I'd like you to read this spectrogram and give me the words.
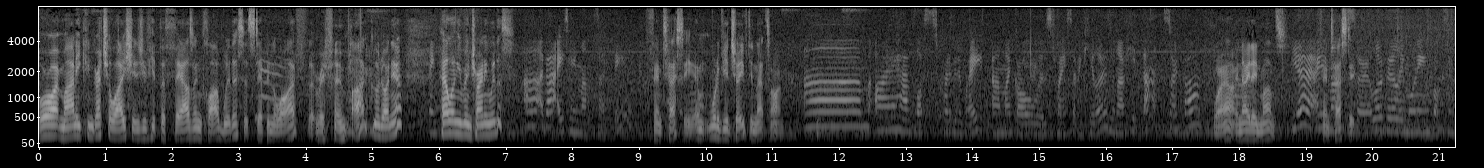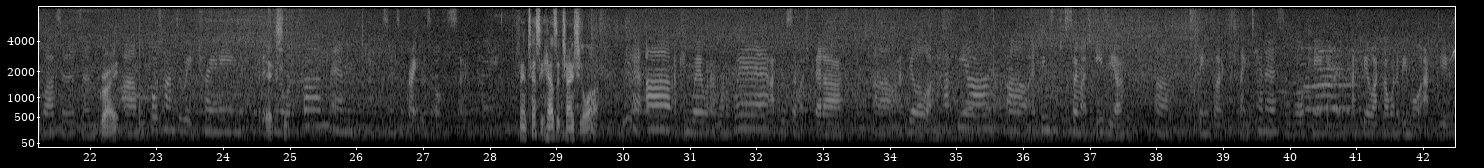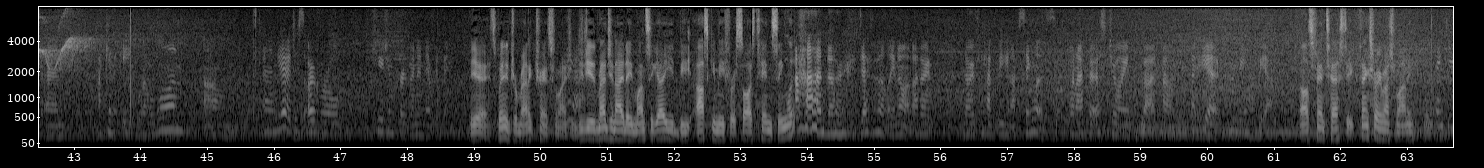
All right, Marney, congratulations. You've hit the thousand club with us at Step into Life at Redfern Park. Good on you. Thank How long have you been training with us? Uh, about 18 months, I think. Fantastic. And what have you achieved in that time? Um, I have lost quite a bit of weight. Um, my goal was 27 kilos, and I've hit that so far. Wow, in Um, 18 months. Yeah, 18 Fantastic. Months, so a lot of early morning boxing classes and Great. Um, four times a week training. But it's Excellent. been a lot of fun and I'm seeing some great results. So I'm happy. Fantastic. How's it changed your life? Yeah, um, I can wear what I want to wear. I feel so much better. Um, I feel a lot happier, um, and things are just so much easier. Um, just things like playing tennis and walking. And I feel like I want to be more active, and I can eat what I want. Um, and yeah, just overall huge improvement in everything. Yeah, it's been a dramatic transformation. Yeah. Did you imagine 18 months ago you'd be asking me for a size 10 singlet? Ah, no, definitely not. I don't know if you had big enough singlets when I first joined, but um, but yeah, couldn't be happier. Oh, it's fantastic. Thanks very much, Marney. Thank you.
